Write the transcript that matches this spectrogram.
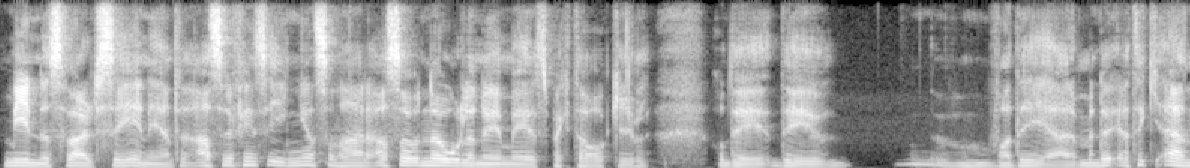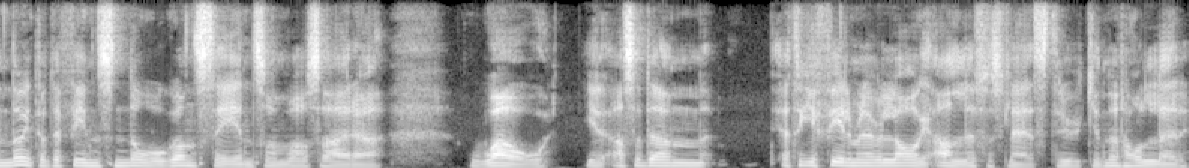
minnesvärd scen egentligen. Alltså det finns ingen sån här, alltså Nolan är mer spektakel och det, det är ju vad det är. Men det, jag tycker ändå inte att det finns någon scen som var så här wow. Alltså den, jag tycker filmen överlag är alldeles för slätstruken. Den håller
